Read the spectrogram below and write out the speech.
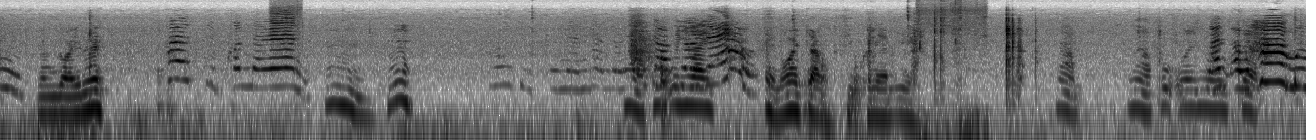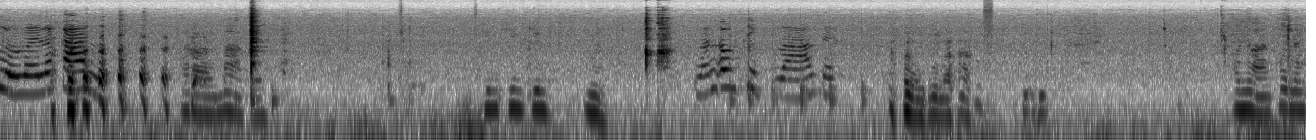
อืมยังย่อยเลยห้าสิบคะแนนอืมอืมห้าสิบคะแนนค่ะหน่อพุเป็นไงให้น้อยจังสิบคะแนนเองน้ำเนื้อผู้เอ้ยเนื้องั้นเอาแซ่บห้าหมื่นเลยละกันอร่อยมากเลยกินกินกินอืมงั้นเอาสิบล้านเลย เอาเนื้อให้พูดเลย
